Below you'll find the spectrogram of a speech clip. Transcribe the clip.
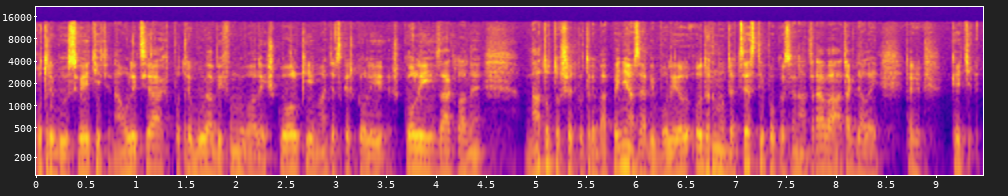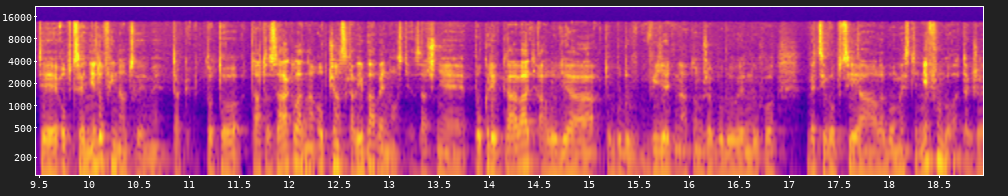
potrebujú svietiť na uliciach, potrebujú, aby fungovali škôlky, materské školy, školy základné. Na toto všetko treba peniaze, aby boli odhrnuté cesty, pokosená tráva a tak ďalej. Takže keď tie obce nedofinancujeme, tak toto, táto základná občianská vybavenosť začne pokrivkávať a ľudia to budú vidieť na tom, že budú jednoducho veci v obci alebo v meste nefungovať. Takže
